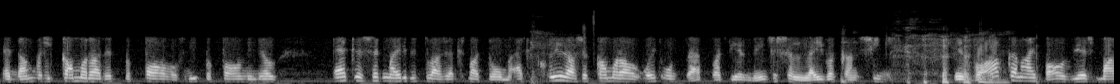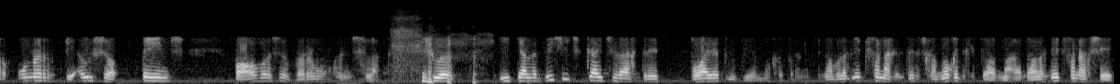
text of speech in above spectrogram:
en dan moet die kamera dit bepaal of nie bepaal nie nou ek is sit my die plas ek is maar dom ek glo daar's 'n kamera ooit ontwerp wat weer mense se lywe kan sien en waar kan daai bal wees maar onder die ou se pens behalwe as 'n wurm om insluk. So die televisieskeieregter het baie probleme gebring. Nou wil ek net vinnig, ek weet dit gaan nog 'n bietjie praat, maar dan wil ek net vinnig sê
